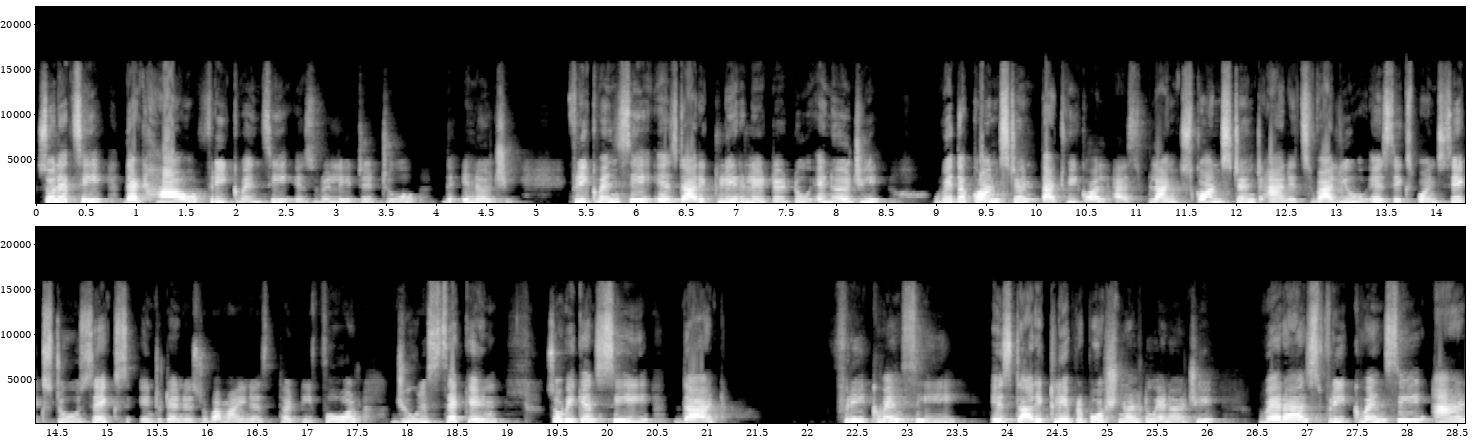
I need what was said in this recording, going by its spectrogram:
so let's see that how frequency is related to the energy frequency is directly related to energy with a constant that we call as Planck's constant and its value is 6.626 into 10 raised to the power minus 34 joules second. So we can see that frequency is directly proportional to energy whereas frequency and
